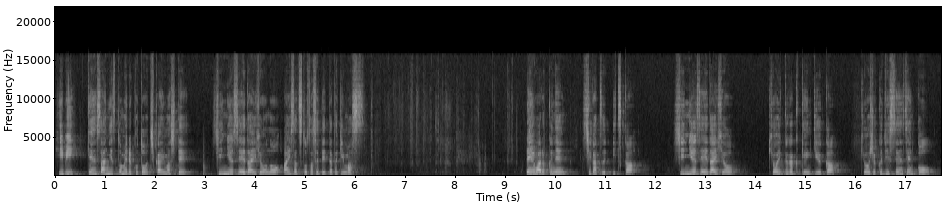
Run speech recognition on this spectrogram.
日々研鑽に努めることを誓いまして新入生代表の挨拶とさせていただきます。令和6年4月5日新入生代表教育学研究科教職実践専攻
